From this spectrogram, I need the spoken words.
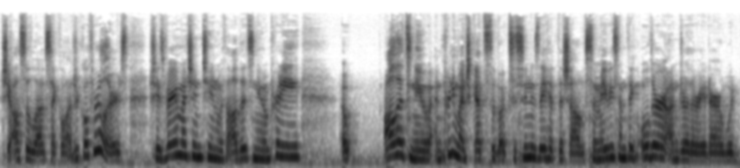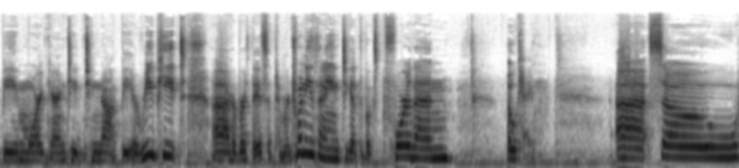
She also loves psychological thrillers. She's very much in tune with all that's new and pretty. Oh, all that's new and pretty much gets the books as soon as they hit the shelves. So maybe something older under the radar would be more guaranteed to not be a repeat. Uh, her birthday is September 20th, and I need to get the books before then. Okay. Uh, so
